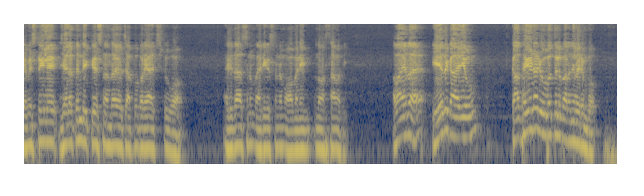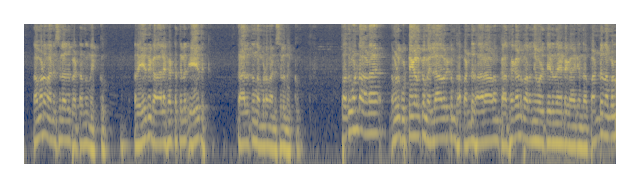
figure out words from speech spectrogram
കെമിസ്ട്രിയിലെ ജലത്തിന്റെ ഇക്വേഷൻ എന്താ ചോദിച്ചാൽ അപ്പൊ പറയാ അച്ചിട്ട് പോവാം ഹരിദാസനും ഹരികൃഷ്ണനും ഓമനയും എന്ന് ഓർത്താൽ മതി. അതായത് ഏത് കാര്യവും കഥയുടെ രൂപത്തിൽ പറഞ്ഞു വരുമ്പോൾ നമ്മുടെ മനസ്സിൽ അത് പെട്ടെന്ന് നിൽക്കും. അത് ഏത് കാലഘട്ടത്തിൽ ഏത് കാലത്തും നമ്മുടെ മനസ്സിൽ നിൽക്കും. അപ്പൊ അതുകൊണ്ടാണ് നമ്മൾ കുട്ടികൾക്കും എല്ലാവർക്കും പണ്ട് ധാരാളം കഥകൾ പറഞ്ഞു കൊടുത്തിരുന്നതിന്റെ കാര്യം എന്താ? പണ്ട് നമ്മൾ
